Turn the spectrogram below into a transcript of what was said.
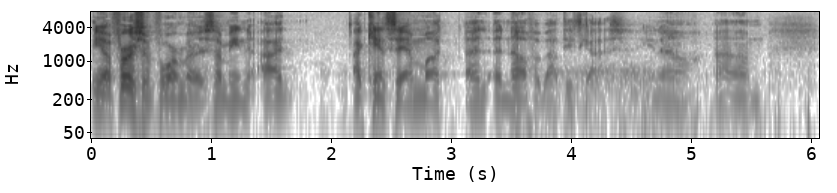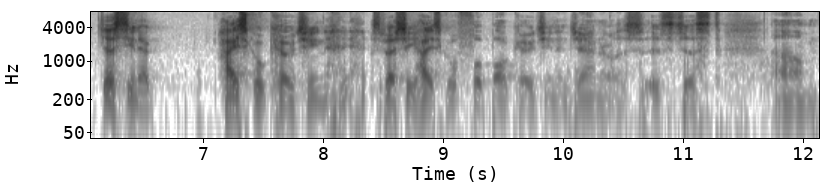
you know, first and foremost, I mean, I I can't say I'm much, uh, enough about these guys. You know, um, just you know, high school coaching, especially high school football coaching in general, is it's just um,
